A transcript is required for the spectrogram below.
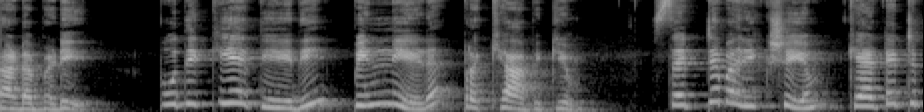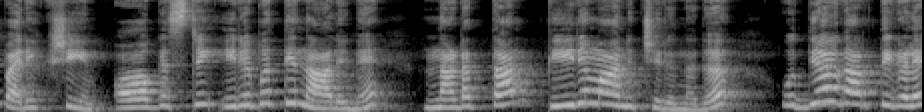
നടപടി. പുതുക്കിയ തീയതി പിന്നീട് പ്രഖ്യാപിക്കും. സെറ്റ് പരീക്ഷയും കേട്ടറ്റ് പരീക്ഷയും ഓഗസ്റ്റ് ഇരുപത്തിനാലിന് നടത്താൻ തീരുമാനിച്ചിരുന്നത് ഉദ്യോഗാർത്ഥികളെ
